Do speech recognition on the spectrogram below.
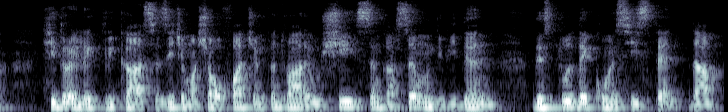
hidroelectrica, să zicem așa, o facem pentru a reuși să încasăm un dividend destul de consistent. Da?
